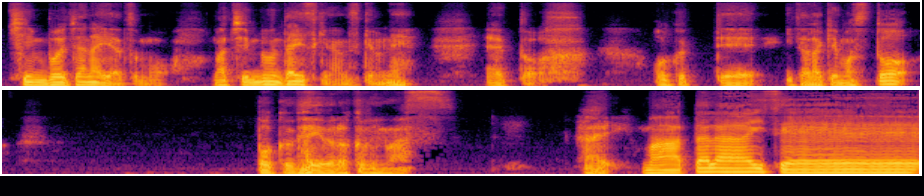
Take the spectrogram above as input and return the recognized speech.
新聞じゃないやつも、まあ、新聞大好きなんですけどね。えっと、送っていただけますと、僕が喜びます。はい。また来世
